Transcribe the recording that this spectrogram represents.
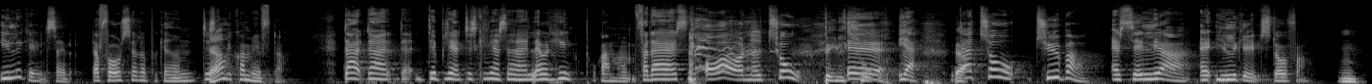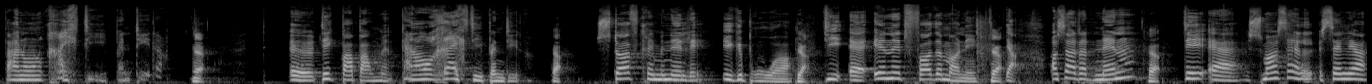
illegale salg, der fortsætter på gaden, det skal Ja. ja. vi komme efter. Der, der, der, det, bliver, det skal vi altså lave et helt program om, for der er sådan overordnet to... Del to. ja, ja, der er to typer af sælgere af illegale stoffer. Mm. Der er nogle rigtige banditter. Ja. Øh, det er ikke bare bagmænd, der er nogle rigtige banditter. Ja. Stofkriminelle ikke-brugere. Ja. De er in it for the money. Ja. Ja. Og så er der den anden. Ja. Det er småsælgere.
